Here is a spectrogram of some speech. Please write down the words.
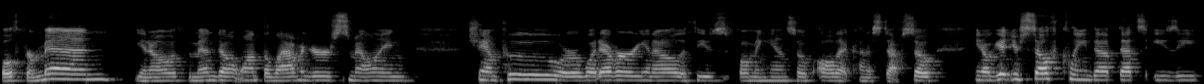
both for men, you know, if the men don't want the lavender smelling shampoo or whatever, you know, the Thieves foaming hand soap, all that kind of stuff. So, you know, getting yourself cleaned up, that's easy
